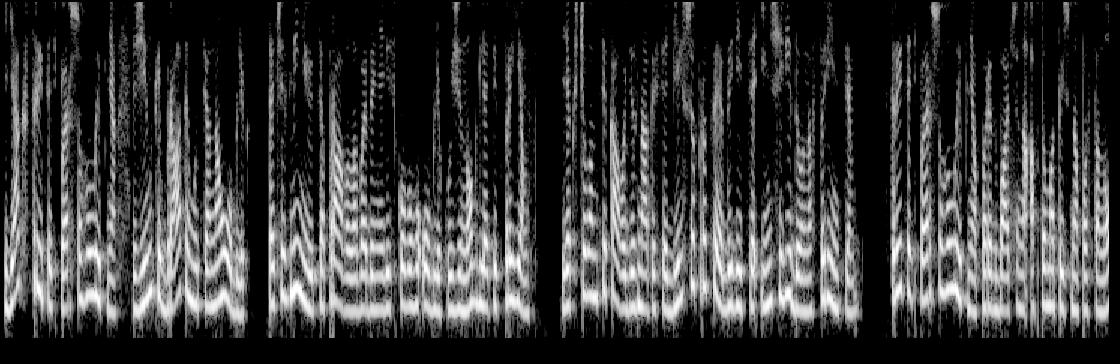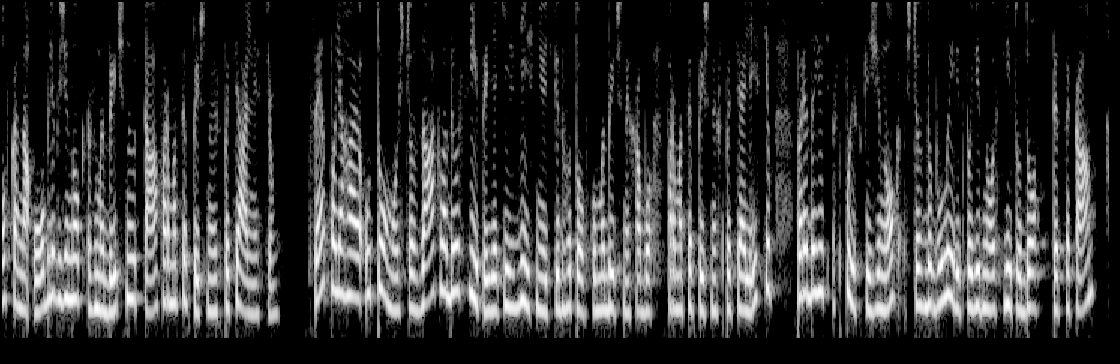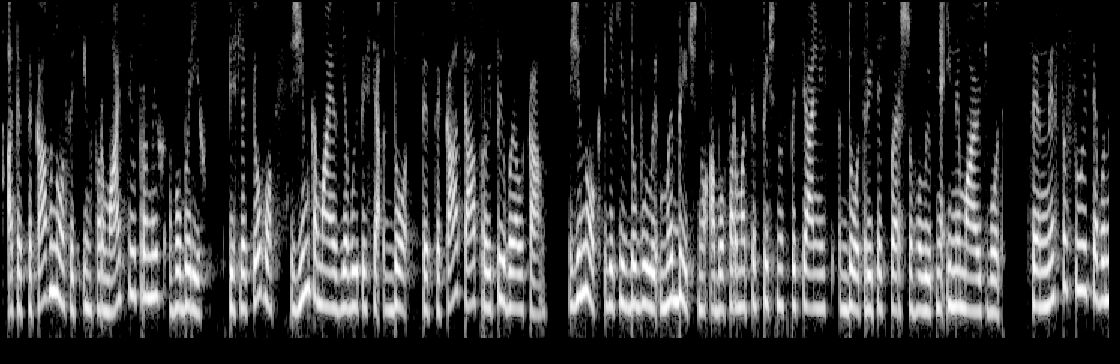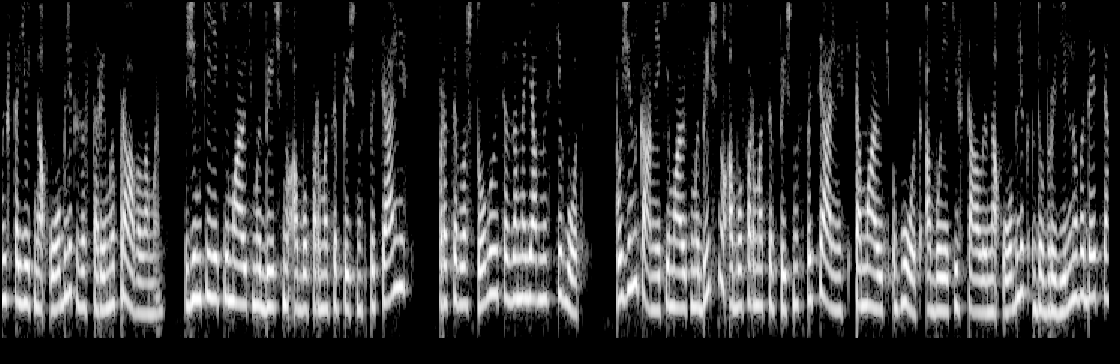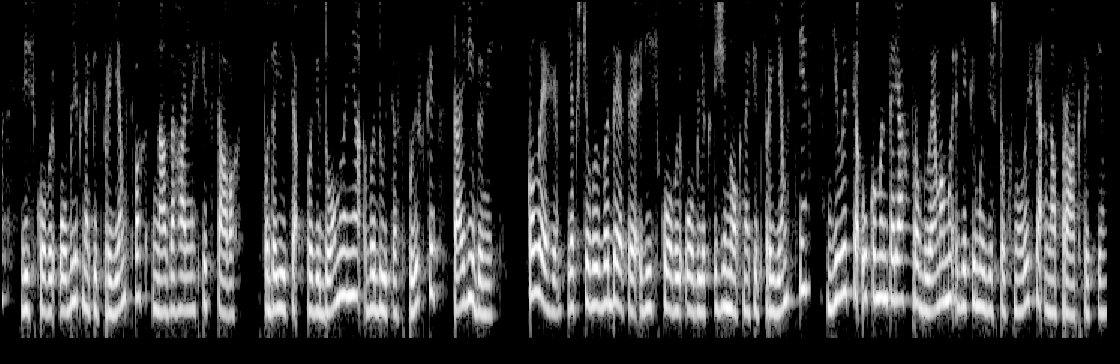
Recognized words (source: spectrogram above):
Як з 31 липня жінки братимуться на облік? Та чи змінюються правила ведення військового обліку жінок для підприємств? Якщо вам цікаво дізнатися більше про це, дивіться інші відео на сторінці. З 31 липня передбачена автоматична постановка на облік жінок з медичною та фармацевтичною спеціальністю. Це полягає у тому, що заклади освіти, які здійснюють підготовку медичних або фармацевтичних спеціалістів, передають списки жінок, що здобули відповідну освіту до ТЦК, а ТЦК вносить інформацію про них в оберіг. Після цього жінка має з'явитися до ТЦК та пройти ВЛК. Жінок, які здобули медичну або фармацевтичну спеціальність до 31 липня і не мають вод, це не стосується, вони стають на облік за старими правилами. Жінки, які мають медичну або фармацевтичну спеціальність, працевлаштовуються за наявності вод. По жінкам, які мають медичну або фармацевтичну спеціальність та мають вод або які стали на облік, добровільно ведеться військовий облік на підприємствах на загальних підставах. Подаються повідомлення, ведуться списки та відомість. Колеги, якщо ви ведете військовий облік жінок на підприємстві, ділиться у коментарях проблемами, з якими зіштовхнулися на практиці.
